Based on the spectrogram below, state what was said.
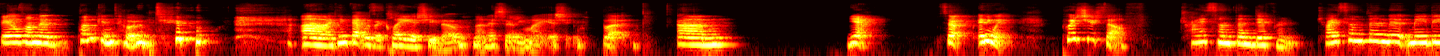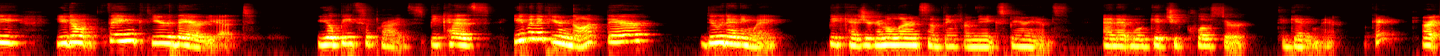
fails on the pumpkin totem too. uh, I think that was a clay issue though, not necessarily my issue. But um, yeah. So anyway, push yourself. Try something different. Try something that maybe you don't think you're there yet. You'll be surprised because even if you're not there, do it anyway because you're going to learn something from the experience. and it will get you closer to getting there. Okay? All right.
